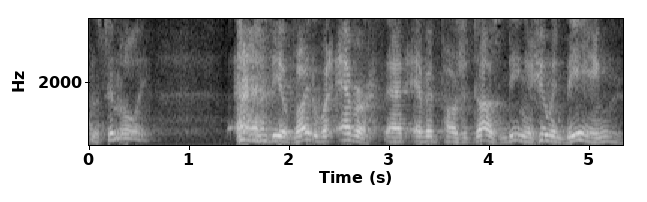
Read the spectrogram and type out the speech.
And similarly, the avoid whatever that Evid Poshut does. Being a human being,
